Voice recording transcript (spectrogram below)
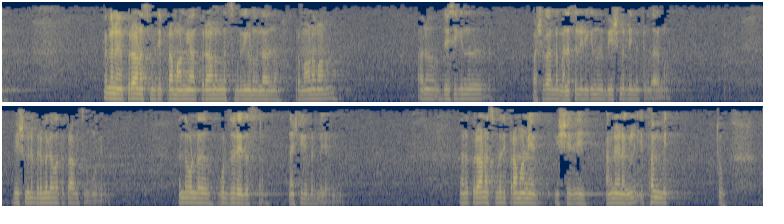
എങ്ങനെ പുരാണ സ്മൃതി പ്രാമാണ്യ പുരാണങ്ങളെ സ്മൃതികളും എല്ലാം അതിന് പ്രമാണമാണ്? അതിന് ഉദ്ദേശിക്കുന്നത് ഭാഷകാരന്റെ മനസ്സിലിരിക്കുന്നത് ഭീഷ്മരുടെയും മറ്റു ഉദാഹരണമാണ്. ഭീഷ്മര് ബ്രഹ്മലോകത്തെ പ്രാപിച്ചു എന്ന് പറയുന്നു. എന്തുകൊണ്ട് ഊർധ്വരേതസ്സാണ്? നൈഷ്ഠിക ബ്രഹ്മചാരിയാണ് അതാണ് പുരാണ സ്മൃതി പ്രാമാണ്യ ഈശ്വരി അങ്ങനെയാണെങ്കിൽ ഇത്തം വിത്തു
